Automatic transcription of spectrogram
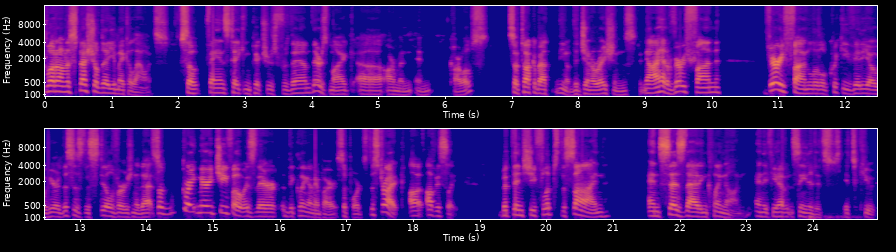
But on a special day, you make allowance. So fans taking pictures for them. There's Mike, uh, Armin, and Carlos. So talk about you know the generations. Now I had a very fun very fun little quickie video here. This is the still version of that. So great Mary Chieffo is there. The Klingon Empire supports the strike, uh, obviously. But then she flips the sign and says that in Klingon. And if you haven't seen it, it's it's cute.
